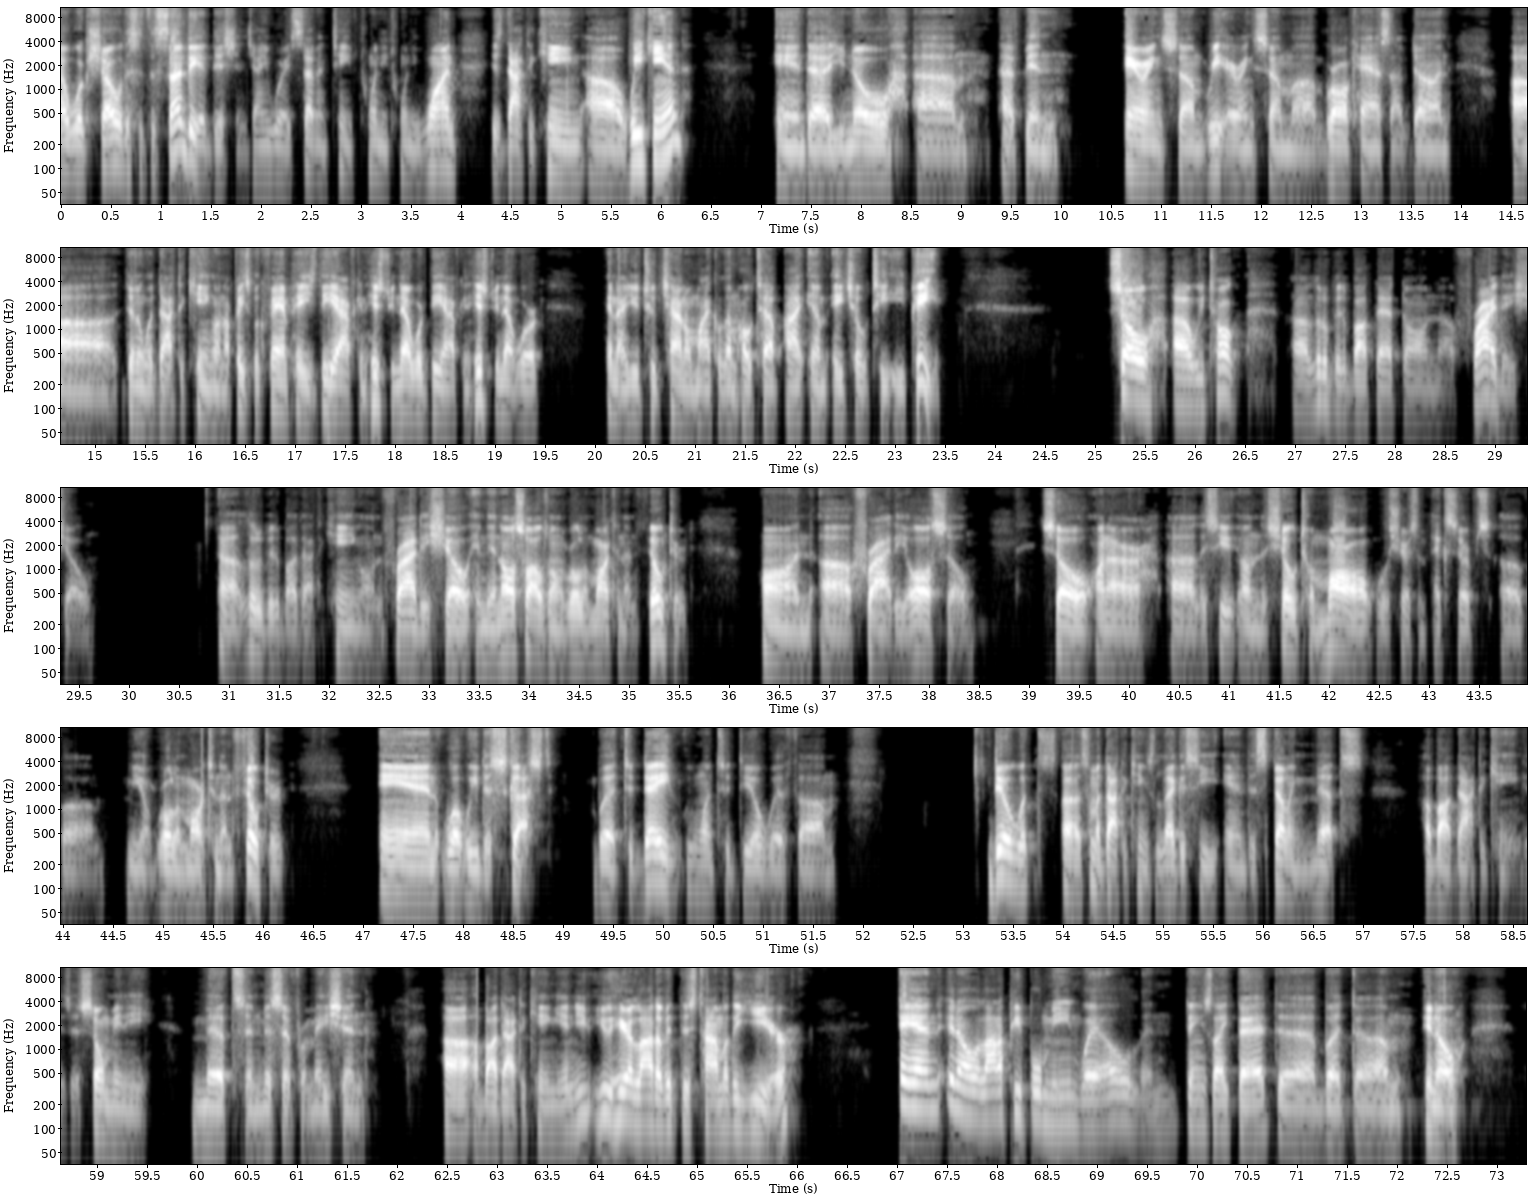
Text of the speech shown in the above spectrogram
Network show. This is the Sunday edition, January 17th, 2021 is Dr. King uh, weekend. And uh, you know, um, I've been airing some, re-airing some uh, broadcasts I've done uh, dealing with Dr. King on our Facebook fan page, The African History Network, The African History Network, and our YouTube channel, Michael Imhotep, I M H O T E P. So uh, we talked a little bit about that on uh, Friday's show uh, a little bit about Dr. King on Friday's show, and then also I was on Roland Martin Unfiltered on uh, Friday also. So on our uh, let's see on the show tomorrow, we'll share some excerpts of um, me on Roland Martin Unfiltered and what we discussed. But today we want to deal with um, deal with uh, some of Dr. King's legacy and dispelling myths about Dr. King, because there's so many myths and misinformation uh, about Dr. King, and you you hear a lot of it this time of the year. And you know, a lot of people mean well and things like that. Uh, but um, you know,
